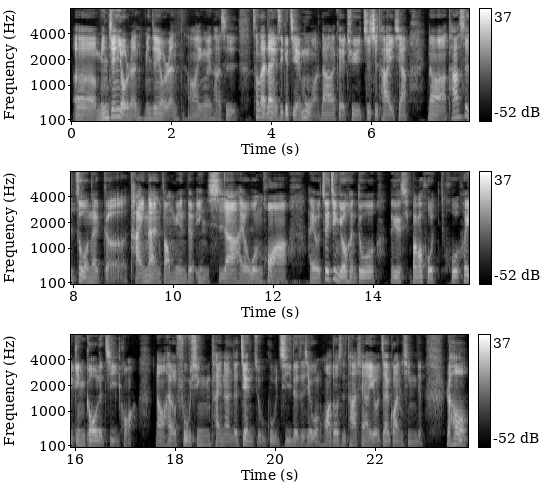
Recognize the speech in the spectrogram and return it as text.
呃，民间有人，民间有人啊，因为他是葱仔蛋，也是一个节目啊，大家可以去支持他一下。那他是做那个台南方面的饮食啊，还有文化啊，还有最近有很多那个包括火火灰金沟的计划，然后还有复兴台南的建筑古迹的这些文化，都是他现在有在关心的。然后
